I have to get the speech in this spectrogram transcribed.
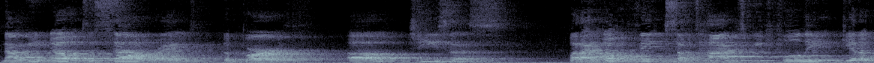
Now, we know to celebrate the birth of Jesus, but I don't think sometimes we fully get a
